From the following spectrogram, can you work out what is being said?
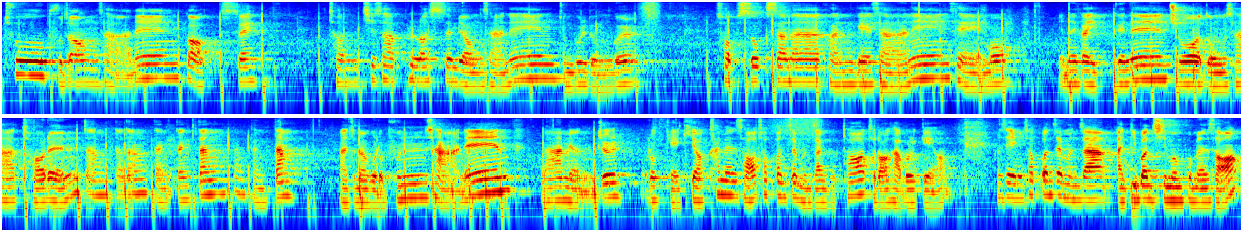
투 부정사는 꺽쇠. 전치사 플러스 명사는 둥글둥글. 접속사나 관계사는 세모. 얘네가 이끄는 주어 동사 절은 땅따당 땅땅땅 땅땅땅. 마지막으로 분사는 라면줄 이렇게 기억하면서 첫 번째 문장부터 들어가 볼게요. 선생님이 첫 번째 문장 아, 이번 지문 보면서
